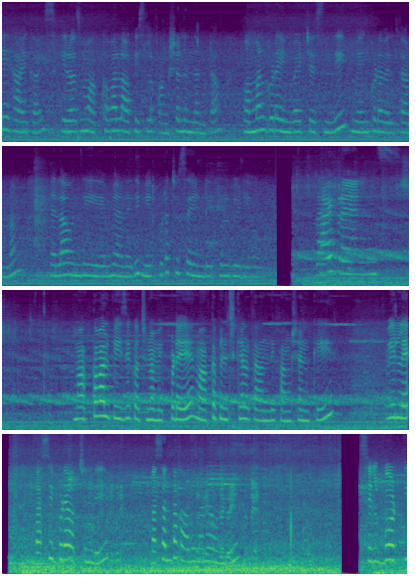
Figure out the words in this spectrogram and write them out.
హే హాయ్ గాయ్స్ ఈరోజు మా అక్క వాళ్ళ ఆఫీస్లో ఫంక్షన్ ఉందంట. మమ్మల్ని కూడా ఇన్వైట్ చేసింది. మేము కూడా వెళ్తా ఉన్నాం. ఎలా ఉంది ఏమి అనేది మీరు కూడా చూసేయండి ఫుల్ వీడియో. హాయ్ ఫ్రెండ్స్. మా అక్క వాళ్ళ పీజీకి వచ్చినాం ఇప్పుడే. మా అక్క పిలుచుకెళ్తా ఉంది ఫంక్షన్కి. వీళ్ళే బస్ ఇప్పుడే వచ్చింది. బస్ అంతా ఖాళీగానే ఉంది. సిల్క్ బోర్డ్కి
